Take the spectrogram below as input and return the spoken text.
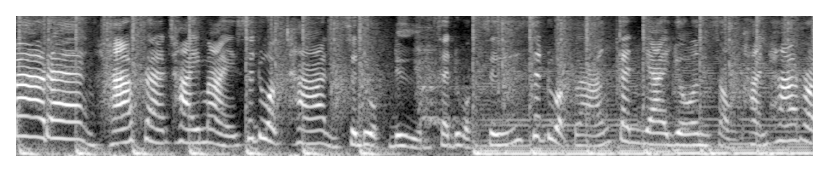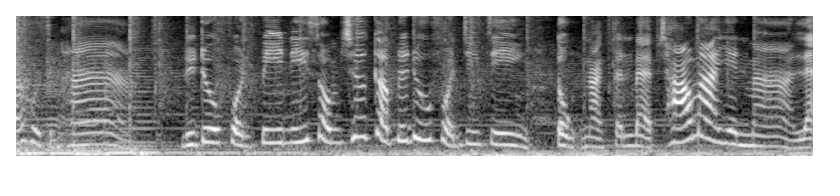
มาแรง5แฟรนไชส์ใหม่สะดวกทาน สะดวกดื่ม สะดวกซื้อ สะดวกล้างกันยายน 2565 ฤดูฝนปีนี้สมชื่อกับฤดูฝนจริง ๆ ตกหนักกันแบบเช้ามาเย็นมา และ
